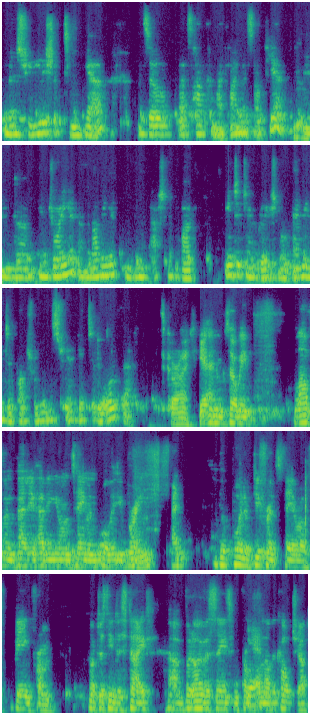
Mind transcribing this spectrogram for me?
ministry leadership team here. And so that's how come I find myself here and um, enjoying it and loving it and being passionate about intergenerational and intercultural ministry. I get to do all of that. It's great. Yeah, and so we love and value having you on team and all that you bring. And the point of difference there of being from not just interstate, uh, but overseas and from Yeah. another culture.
